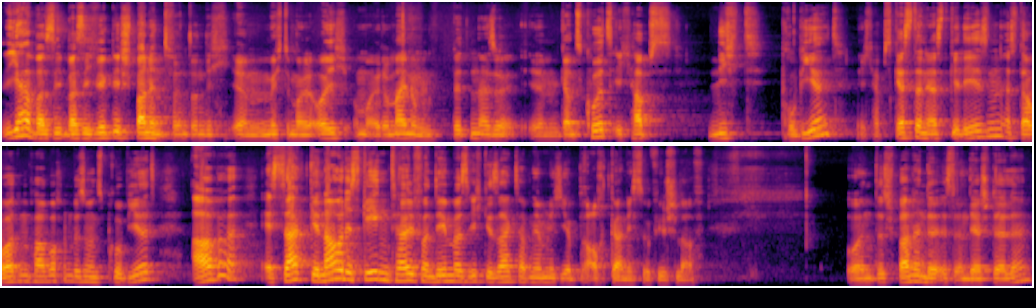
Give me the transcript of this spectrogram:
ja, was ich, was ich wirklich spannend finde und ich ähm, möchte mal euch um eure Meinung bitten. Also ähm, ganz kurz, ich habe es nicht probiert. Ich habe es gestern erst gelesen. Es dauert ein paar Wochen, bis man es probiert. Aber es sagt genau das Gegenteil von dem, was ich gesagt habe, nämlich ihr braucht gar nicht so viel Schlaf. Und das Spannende ist an der Stelle,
